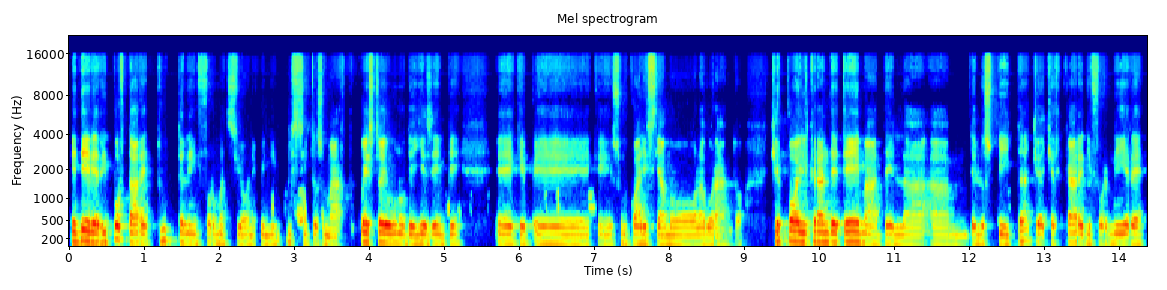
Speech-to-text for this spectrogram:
e deve riportare tutte le informazioni, quindi il sito smart. Questo è uno degli esempi eh, che, eh, che, sul quale stiamo lavorando. C'è poi il grande tema della, um, dello speed, cioè cercare di fornire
